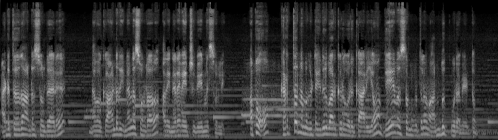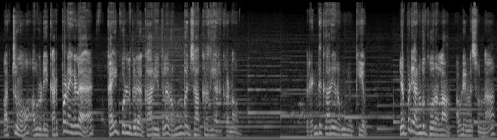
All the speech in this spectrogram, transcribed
அடுத்ததுதான் ஆண்டு சொல்றாரு நமக்கு ஆண்டவர் என்னென்ன சொல்றாரோ அதை நிறைவேற்றுவேன்னு சொல்லி. அப்போ கர்த்தர் நம்ம கிட்ட எதிர்பார்க்கிற ஒரு காரியம் தேவ சமூகத்துல அவன் அன்பு கூற வேண்டும். மற்றும் அவருடைய கற்பனைகளை கை கொள்ளுகிற காரியத்துல ரொம்ப ஜாக்கிரதையா இருக்கணும். ரெண்டு காரியம் ரொம்ப முக்கியம். எப்படி அன்பு கூறலாம் அப்படின்னு சொன்னா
